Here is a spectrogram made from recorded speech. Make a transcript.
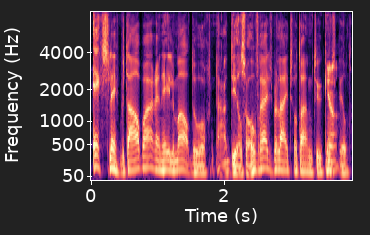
echt slecht betaalbaar. En helemaal door nou, deels overheidsbeleid wat daar natuurlijk in speelt.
